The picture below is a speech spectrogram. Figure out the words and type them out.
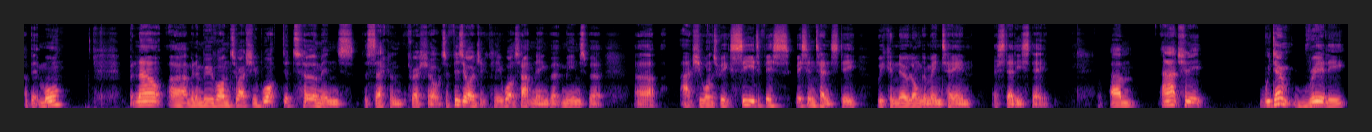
a bit more. But now uh, I'm going to move on to actually what determines the second threshold. So physiologically, what's happening that means that uh, actually once we exceed this, this intensity, we can no longer maintain a steady state. Um, and actually, we don't really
